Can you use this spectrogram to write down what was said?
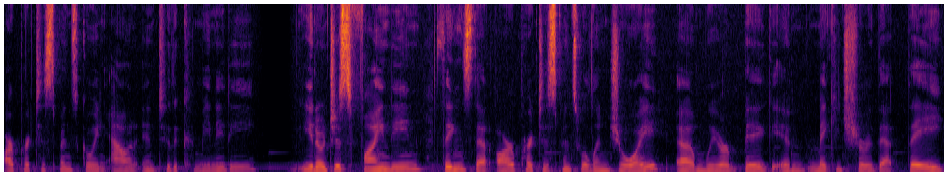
our participants going out into the community you know, just finding things that our participants will enjoy. Um, we are big in making sure that they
